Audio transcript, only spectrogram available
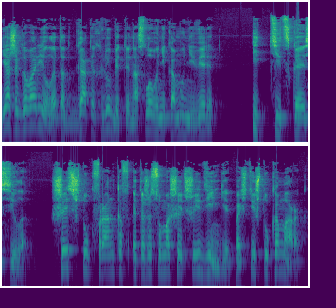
Я же говорил, этот гад их любит и на слово никому не верит. И титская сила. Шесть штук франков – это же сумасшедшие деньги, почти штука марок.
